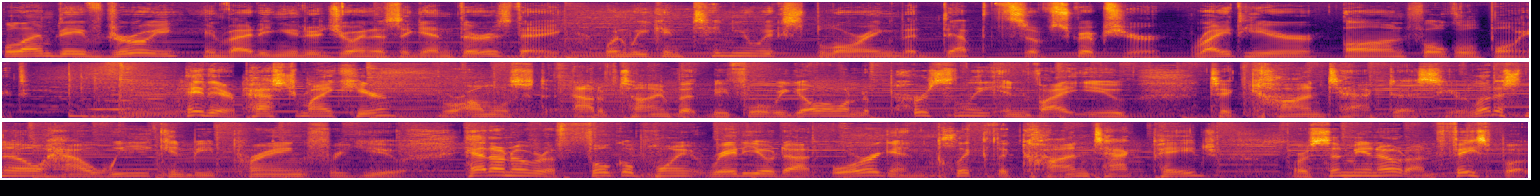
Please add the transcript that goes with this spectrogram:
Well, I'm Dave Drury, inviting you to join us again Thursday when we continue exploring the depths of Scripture right here on Focal Point. Hey there, Pastor Mike here. We're almost out of time, but before we go, I wanted to personally invite you to contact us here. Let us know how we can be praying for you. Head on over to focalpointradio.org and click the contact page, or send me a note on Facebook,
